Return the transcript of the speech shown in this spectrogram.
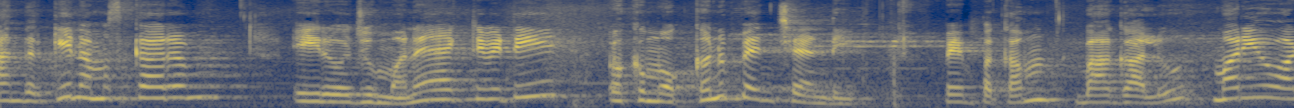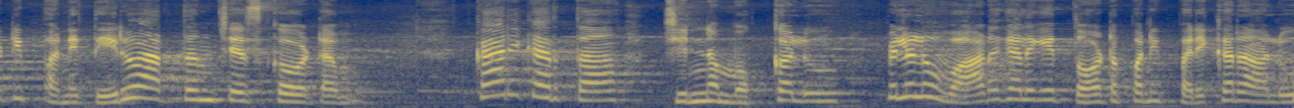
అందరికీ నమస్కారం. ఈరోజు మన యాక్టివిటీ ఒక మొక్కను పెంచండి. పెంపకం భాగాలు మరియు వాటి పనితీరు అర్థం చేసుకోవటం. కార్యకర్త చిన్న మొక్కలు పిల్లలు వాడగలిగే తోట పని పరికరాలు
